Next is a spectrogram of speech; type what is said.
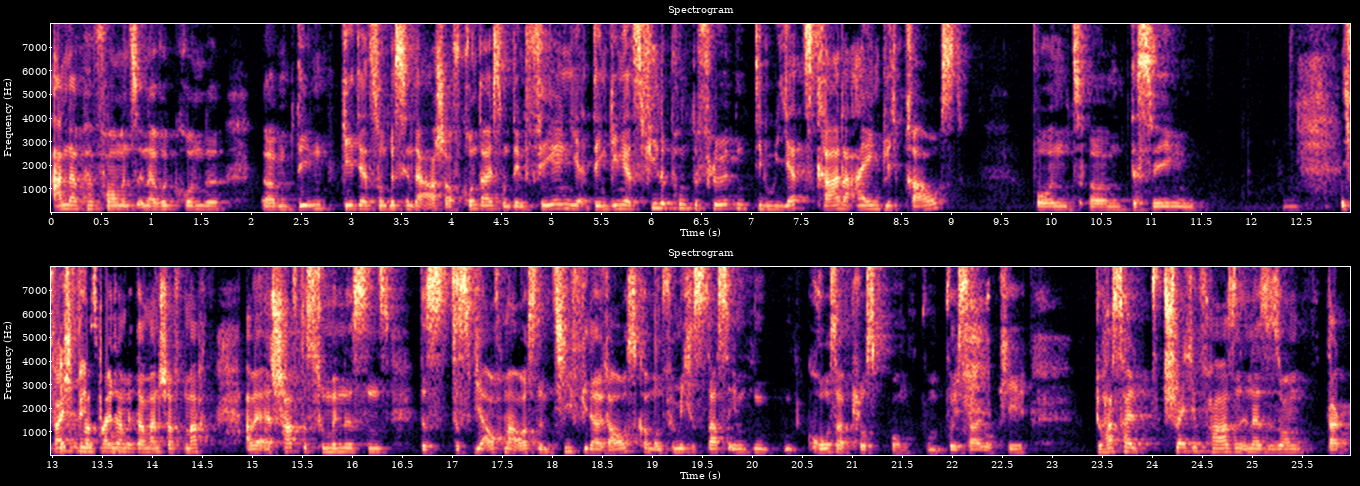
Underperformance in der Rückrunde. Ähm, denen geht jetzt so ein bisschen der Arsch auf Grundeis und denen fehlen, denen gehen jetzt viele Punkte flöten, die du jetzt gerade eigentlich brauchst. Und ähm, deswegen, ich weiß ich nicht, was Walter mit der Mannschaft macht, aber er schafft es zumindestens, dass, dass wir auch mal aus einem Tief wieder rauskommen. Und für mich ist das eben ein, großer Pluspunkt, wo, wo ich sage, okay, du hast halt Schwächephasen in der Saison, da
